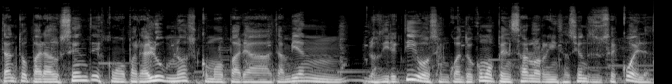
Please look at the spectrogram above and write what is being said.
tanto para docentes como para alumnos, como para también los directivos en cuanto a cómo pensar la organización de sus escuelas.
